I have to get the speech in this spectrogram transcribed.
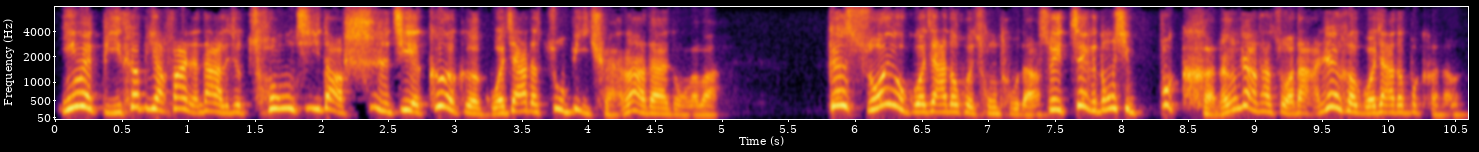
因为比特币要发展大了，就冲击到世界各个国家的铸币权了，大家懂了吧？跟所有国家都会冲突的，所以这个东西不可能让它做大，任何国家都不可能，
